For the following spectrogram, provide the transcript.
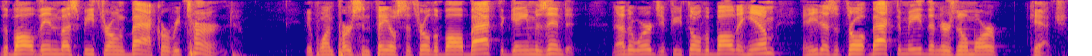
The ball then must be thrown back or returned. If one person fails to throw the ball back, the game is ended. In other words, if you throw the ball to him and he doesn't throw it back to me, then there's no more catch.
